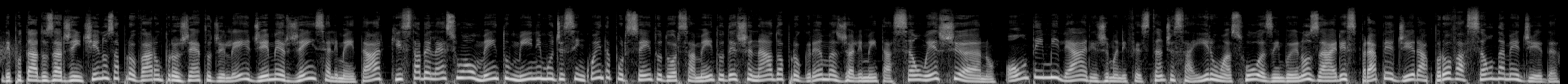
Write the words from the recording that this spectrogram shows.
Deputados argentinos aprovaram um projeto de lei de emergência alimentar que estabelece um aumento mínimo de 50% do orçamento destinado a programas de alimentação este ano. Ontem, milhares de manifestantes saíram às ruas em Buenos Aires para pedir a aprovação da medida.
